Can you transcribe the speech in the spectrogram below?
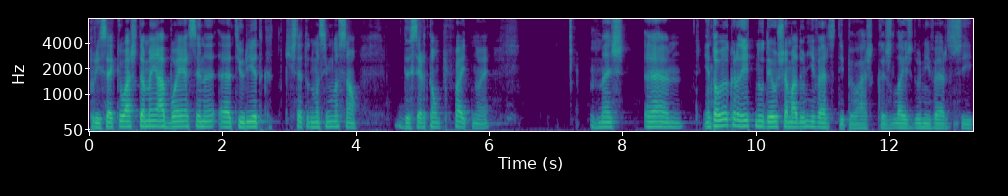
Por isso é que eu acho que também há bué a, cena, a teoria de que, que isto é tudo uma simulação. De ser tão perfeito, não é? Mas... Hum, então eu acredito no Deus chamado Universo. Tipo, eu acho que as leis do universo e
